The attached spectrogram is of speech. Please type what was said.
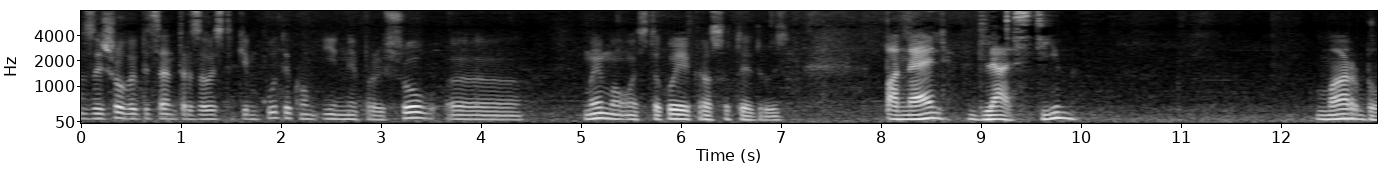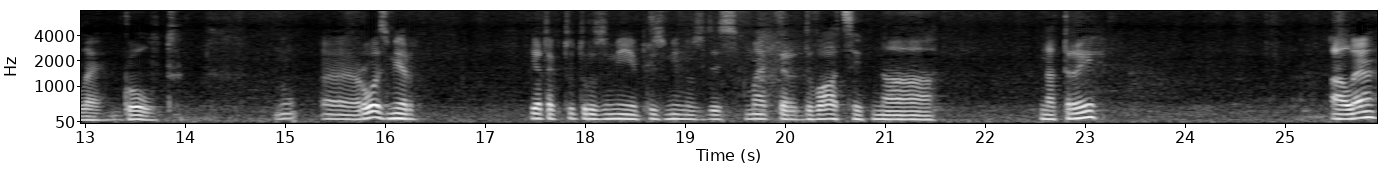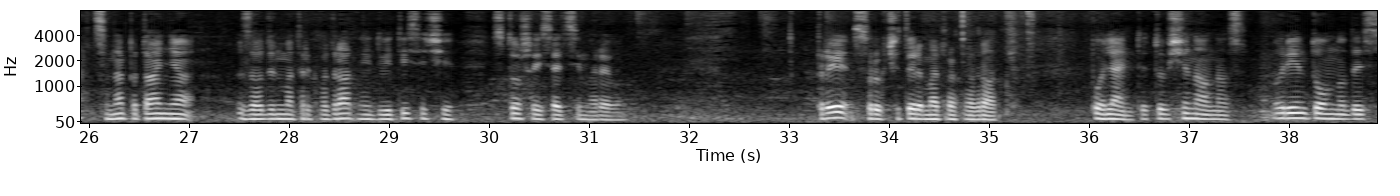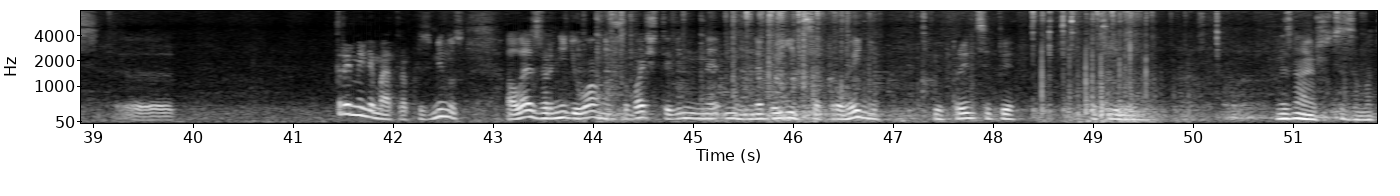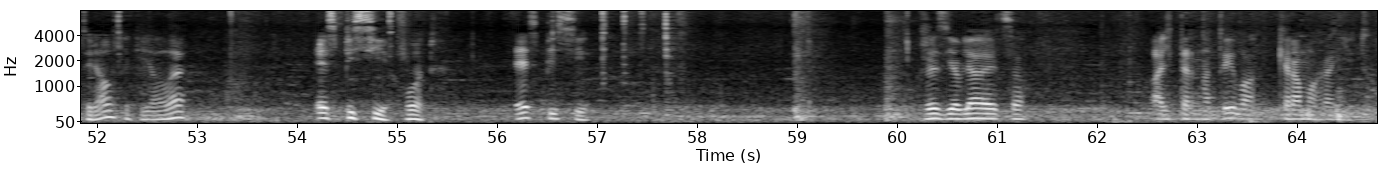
Зайшов в епіцентр за ось таким кутиком і не пройшов е- мимо ось такої красоти, друзі. Панель для стін Marble Gold. Ну, е- розмір, я так тут розумію, плюс-мінус десь метр двадцять на, на 3. Але ціна питання за 1 метр квадратний 2167 гривень. 3,44 метра квадратних. Погляньте, товщина в нас орієнтовно десь е, 3 мм плюс-мінус. Але зверніть увагу, що бачите, він не, ну, не боїться прогинів і в принципі такий. ну, Не знаю, що це за матеріал такий, але SPC, от. SPC. Вже з'являється альтернатива керамограніту.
